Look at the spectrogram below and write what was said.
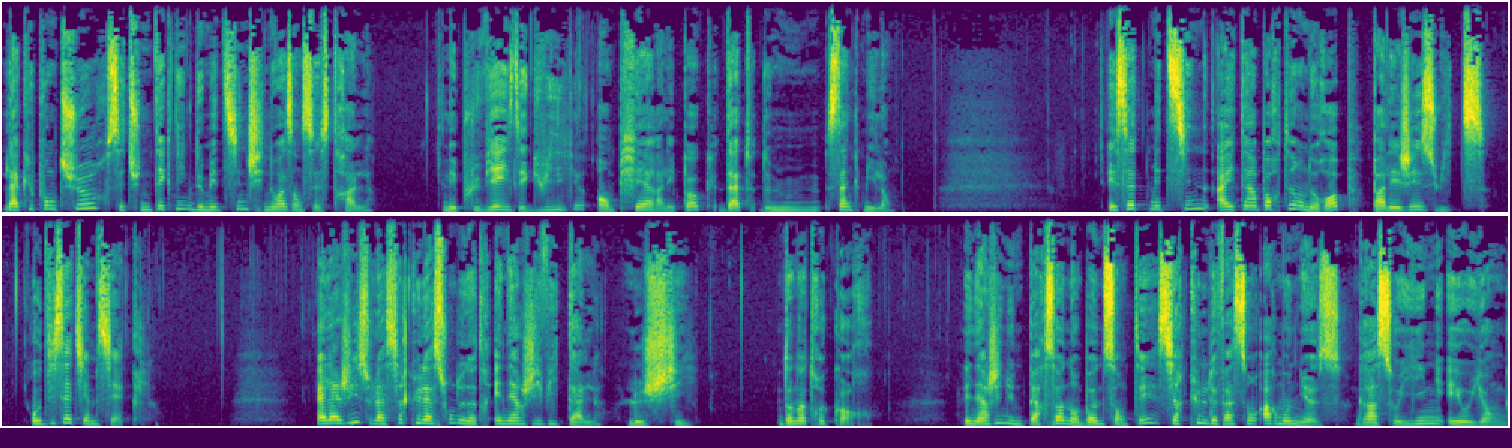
L'acupuncture, c'est une technique de médecine chinoise ancestrale. Les plus vieilles aiguilles en pierre à l'époque datent de 5000 ans. Et cette médecine a été importée en Europe par les jésuites au XVIIe siècle. Elle agit sur la circulation de notre énergie vitale, le chi, dans notre corps. L'énergie d'une personne en bonne santé circule de façon harmonieuse grâce au yin et au yang.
